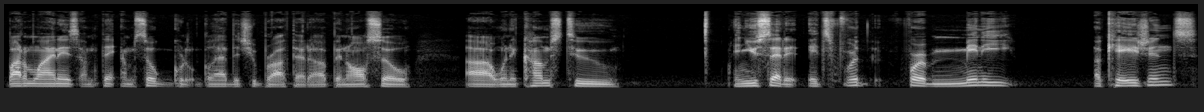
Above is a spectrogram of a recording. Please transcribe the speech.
bottom line is, I'm th- I'm so glad that you brought that up. And also, uh, when it comes to, and you said it, it's for for many occasions,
